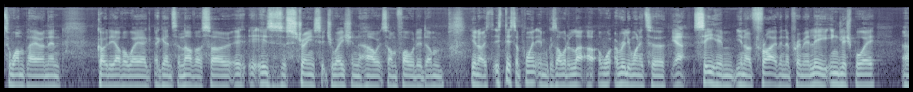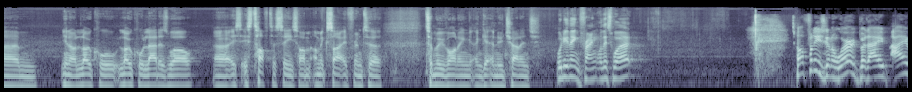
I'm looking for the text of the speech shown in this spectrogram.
to one player and then go the other way against another. So it, it is a strange situation how it's unfolded. Um, you know, it's, it's disappointing because I would have, li- I, I I really wanted to Yeah. see him, you know, thrive in the Premier League. English boy, um, you know, local local lad as well. Uh, it's, it's tough to see, so I'm, I'm excited for him to to move on and, and get a new challenge. What do you think, Frank? Will this work? Hopefully it's going to work, but I I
